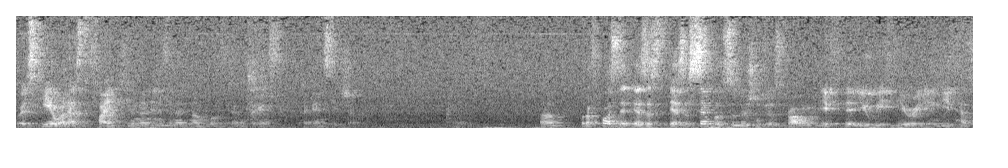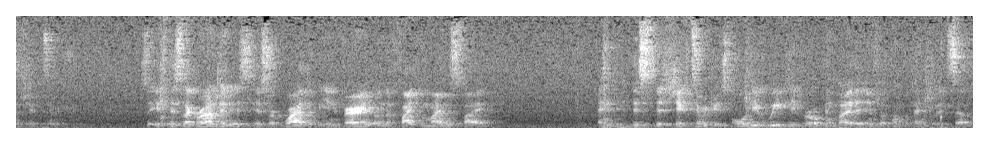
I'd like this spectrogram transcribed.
Whereas here one has to fine-tune an infinite number of terms against, against each other. Um, but of course, there's a, there's a simple solution to this problem if the UV theory indeed has a shift symmetry. So if this Lagrangian is, is required to be invariant on the phi to minus phi, and this, this shift symmetry is only weakly broken by the inflaton potential itself,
